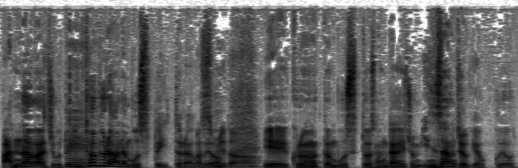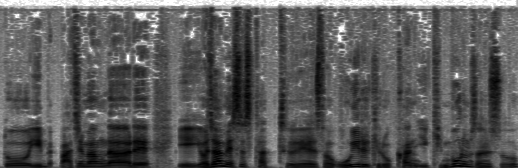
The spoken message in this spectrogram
만나가지고 또 네. 인터뷰를 하는 모습도 있더라고요. 맞습니다. 예, 그런 어떤 모습도 상당히 좀 인상적이었고요. 또 이 마지막 날에 이 여자 매스 스타트에서 5위를 기록한 이 김보름 선수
